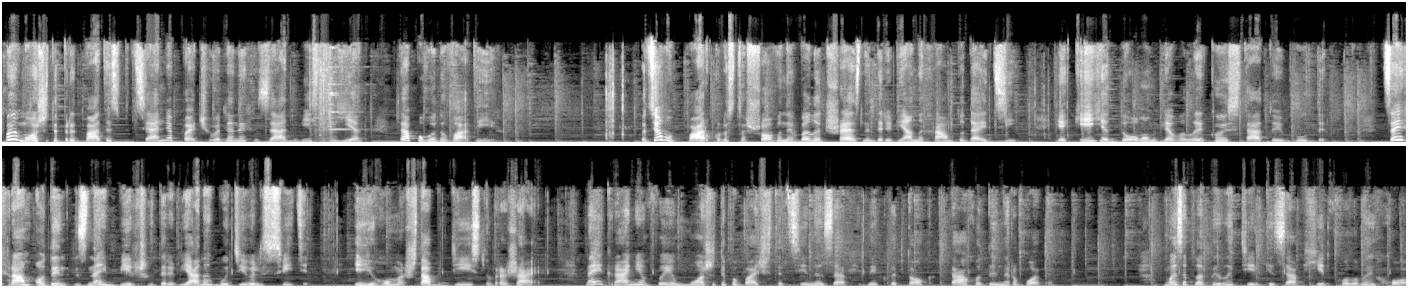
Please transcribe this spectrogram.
Ви можете придбати спеціальне печиво для них за 200 єн та погодувати їх. У цьому парку розташований величезний дерев'яний храм Тудайдзі, який є домом для великої статуї Будди. Цей храм один з найбільших дерев'яних будівель в світі, і його масштаб дійсно вражає. На екрані ви можете побачити ціни за вхідний квиток та години роботи. Ми заплатили тільки за вхід в головний хол,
